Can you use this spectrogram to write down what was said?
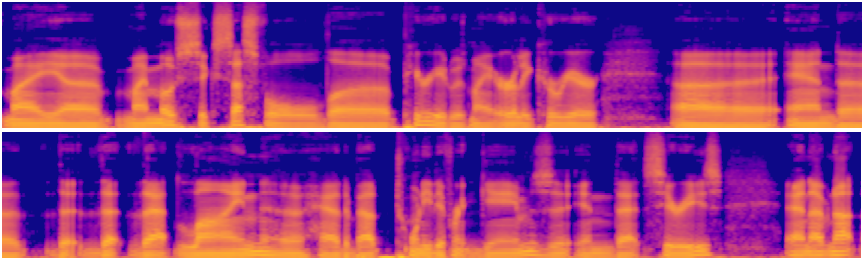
my uh, my most successful uh, period was my early career. Uh, and th- that that line had about twenty different games in that series, and I've not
